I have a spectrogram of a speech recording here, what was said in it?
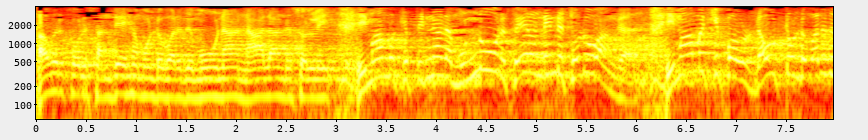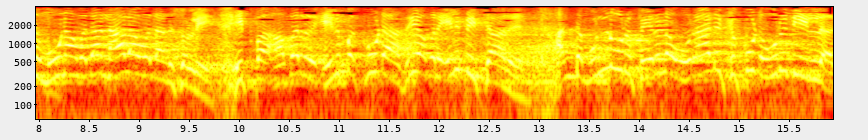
அவருக்கு ஒரு சந்தேகம் ஒன்று வருது மூணா நாலான்னு சொல்லி. இமாமுக்கு பின்னால முன்னூறு பேர் நின்று தொழுவாங்க. இமாமுக்கு இப்ப ஒரு டவுட் ஒன்று வருது மூணாவதா நாலாவதான்னு சொல்லி. இப்ப அவர் எழும்ப கூடாது அவர் எழுப்பிட்டாரு அந்த முன்னூறு பேர்ல ஒரு ஆளுக்கு கூட உறுதி இல்ல.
